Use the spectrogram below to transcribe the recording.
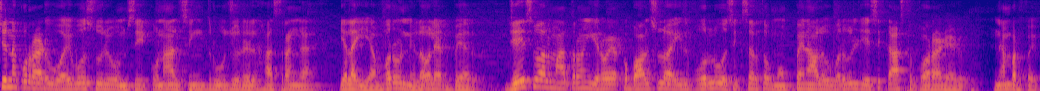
చిన్న కుర్రాడు వైభవ్ సూర్యవంశీ కునాల్ సింగ్ ధ్రువజురెల్ హస్రంగా ఇలా ఎవ్వరూ నిలవలేకపోయారు. జైస్వాల్ మాత్రం ఇరవై ఒక్క బాల్స్లో ఐదు ఫోర్లు ఓ సిక్సర్తో ముప్పై నాలుగు పరుగులు చేసి కాస్త పోరాడాడు. నెంబర్ ఫైవ్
